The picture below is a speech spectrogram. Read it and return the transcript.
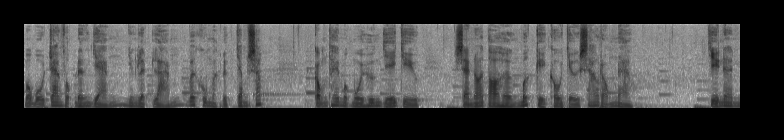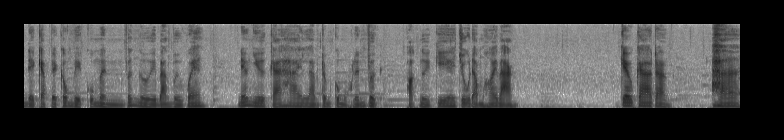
Một bộ trang phục đơn giản nhưng lịch lãm với khuôn mặt được chăm sóc, cộng thêm một mùi hương dễ chịu sẽ nói to hơn bất kỳ câu chữ sáo rỗng nào. Chỉ nên đề cập về công việc của mình với người bạn vừa quen nếu như cả hai làm trong cùng một lĩnh vực hoặc người kia chủ động hỏi bạn. Kêu ca rằng, à,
